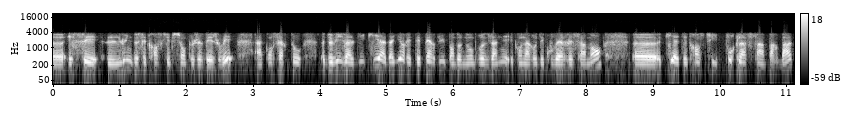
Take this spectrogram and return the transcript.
Euh, et c'est l'une de ces transcriptions que je vais jouer, un concerto de Vivaldi qui a d'ailleurs été perdu pendant de nombreuses années et qu'on a redécouvert récemment, euh, qui a été transcrit pour clavecin par Bach.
